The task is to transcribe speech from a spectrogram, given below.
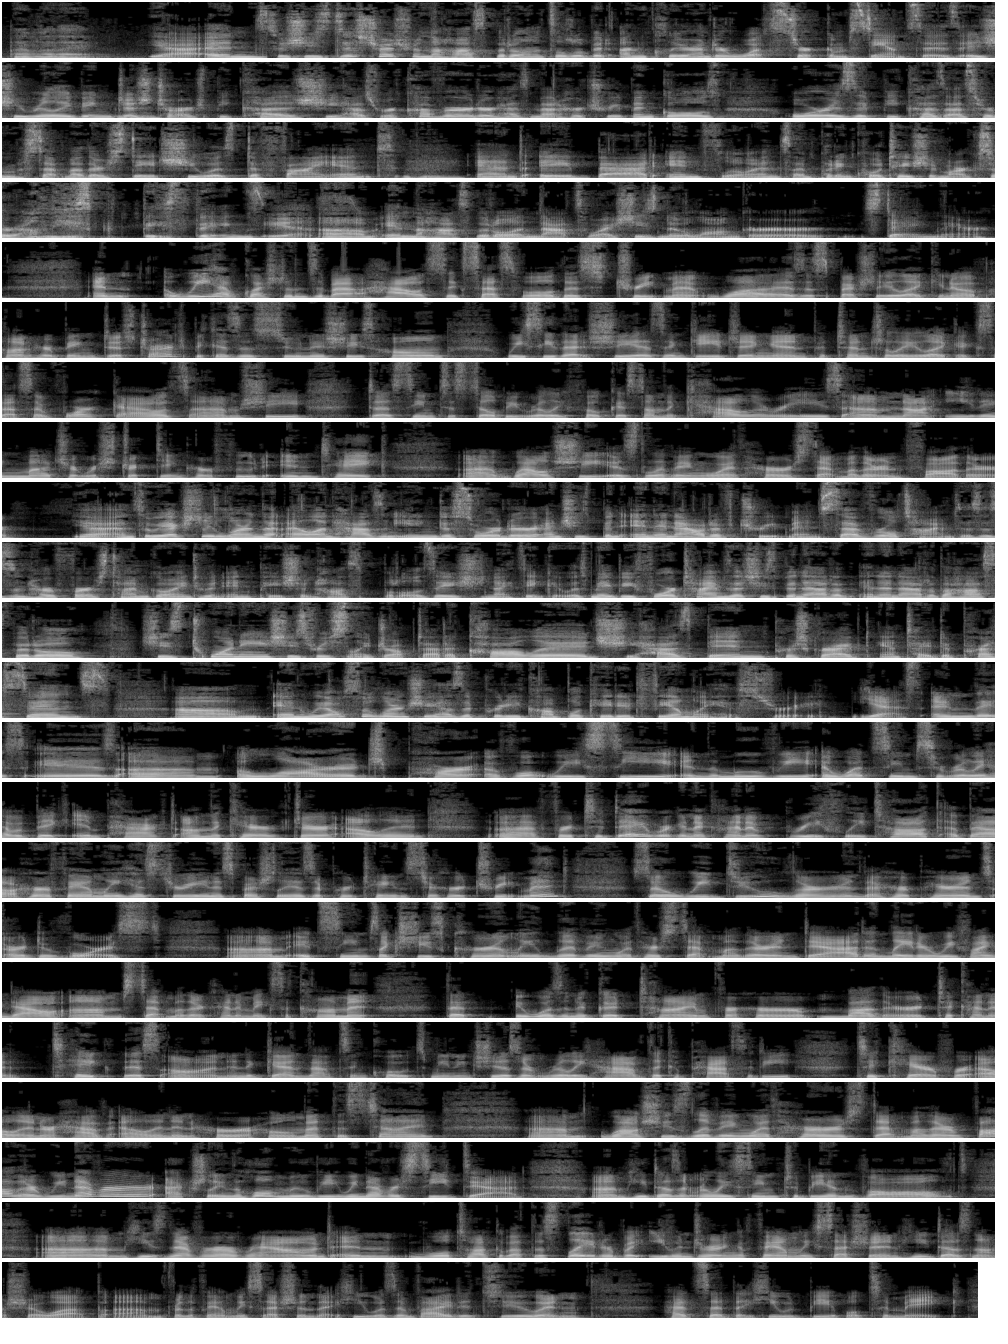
Live with it. Yeah, and so she's discharged from the hospital, and it's a little bit unclear under what circumstances. Is she really being discharged mm-hmm. because she has recovered or has met her treatment goals, or is it because, as her stepmother states, she was defiant mm-hmm. and a bad influence? I'm putting quotation marks around these these things yes. um, in the hospital, and that's why she's no longer staying there. And we have questions about how successful this treatment was, especially like you know upon her being discharged, because as soon as she's home, we see that she is engaging in potentially like excessive workouts workouts. Um, she does seem to still be really focused on the calories, um, not eating much or restricting her food intake uh, while she is living with her stepmother and father. Yeah, and so we actually learned that Ellen has an eating disorder and she's been in and out of treatment several times. This isn't her first time going to an inpatient hospitalization. I think it was maybe four times that she's been out of, in and out of the hospital. She's 20. She's recently dropped out of college. She has been prescribed antidepressants. Um, and we also learned she has a pretty complicated family history. Yes, and this is um, a large part of what we see in the movie and what seems to really have a big impact on the character Ellen. Uh, for today, we're going to kind of briefly talk about her family family history and especially as it pertains to her treatment. So we do learn that her parents are divorced. Um, it seems like she's currently living with her stepmother and dad. And later we find out um, stepmother kind of makes a comment that it wasn't a good time for her mother to kind of take this on. And again, that's in quotes, meaning she doesn't really have the capacity to care for Ellen or have Ellen in her home at this time. Um, while she's living with her stepmother and father, we never actually in the whole movie, we never see dad. Um, he doesn't really seem to be involved. Um, um, he's never around, and we'll talk about this later. But even during a family session, he does not show up um, for the family session that he was invited to and had said that he would be able to make.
